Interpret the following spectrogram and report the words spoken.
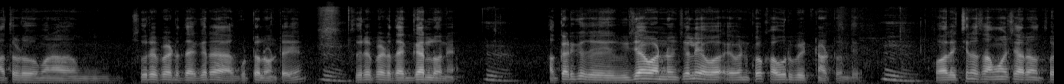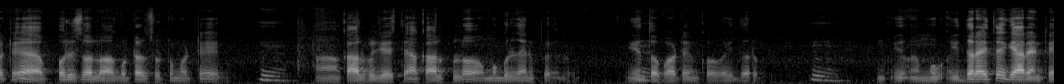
అతడు మన సూర్యాపేట దగ్గర గుట్టలు ఉంటాయి. సూర్యాపేట దగ్గరలోనే. అక్కడికి విజయవాడ నుంచి ఎవరికో కబురు పెట్టినట్టుంది. వాళ్ళు ఇచ్చిన సమాచారంతో పోలీసు వాళ్ళు ఆ గుట్టలు చుట్టుముట్టి కాల్పులు చేస్తే ఆ కాల్పుల్లో ముగ్గురు చనిపోయారు. ఈయనతో పాటు ఇంకో ఇద్దరు. ఉమ్, ఇ- ము- ఇద్దరు అయితే గ్యారంటీ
